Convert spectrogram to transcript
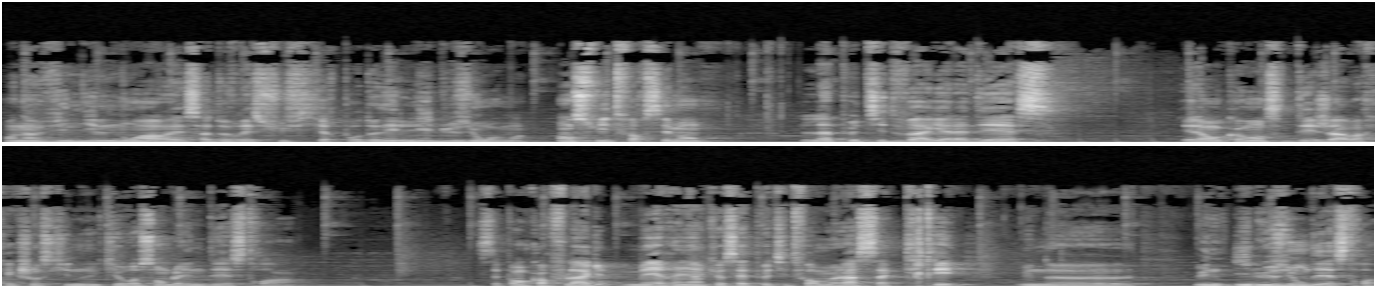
en un vinyle noir et ça devrait suffire pour donner l'illusion au moins. Ensuite, forcément, la petite vague à la DS. Et là, on commence déjà à avoir quelque chose qui, qui ressemble à une DS3. C'est pas encore flag, mais rien que cette petite forme-là, ça crée une, euh, une illusion DS3.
